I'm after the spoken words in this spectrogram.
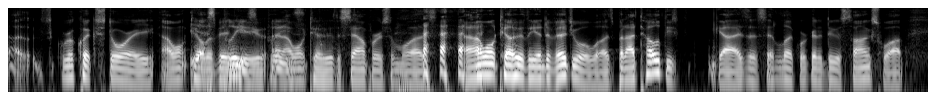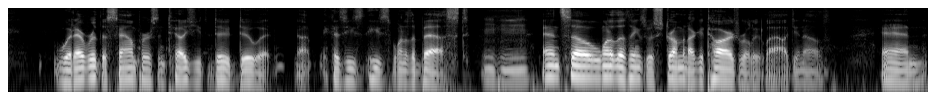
Uh, real quick story. I won't tell Yes, the venue, please, and I won't tell who the sound person was, and I won't tell who the individual was. But I told these guys, I said, "Look, we're going to do a song swap. Whatever the sound person tells you to do, do it, uh, because he's he's one of the best." Mhm. And so one of the things was strumming our guitars really loud, you know. And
